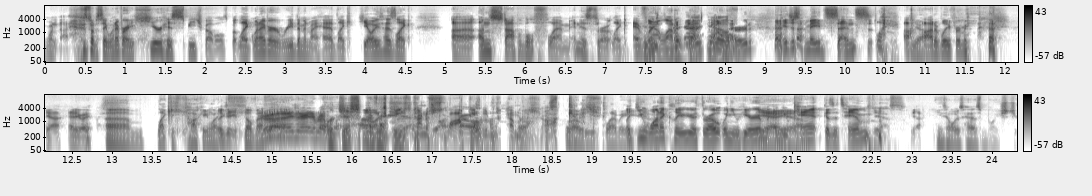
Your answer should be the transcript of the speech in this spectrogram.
when I was about to say, whenever I hear his speech bubbles, but like whenever I read them in my head, like he always has like uh unstoppable phlegm in his throat, like every, Yeah, a lot of every single mouth. word. Like it just made sense, like Yeah. audibly for me. yeah. Anyway, Um, like he's talking like, Like, Sylvester. Or just Oh, everything's yeah. kind of sloppy. and coming- oh, throaty, phlegmy, like you yeah. want to clear your throat when you hear him, Yeah, and you yeah. can't because it's him. Yes. Yeah. He always has moisture.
